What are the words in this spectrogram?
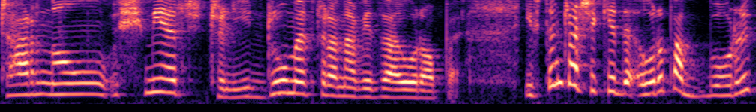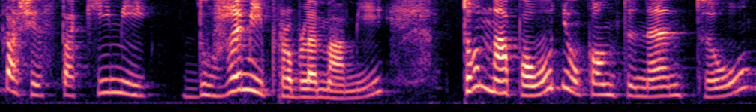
czarną śmierć, czyli dżumę, która nawiedza Europę. I w tym czasie, kiedy Europa boryka się z takimi dużymi problemami, to na południu kontynentu,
